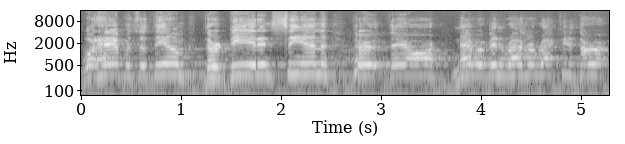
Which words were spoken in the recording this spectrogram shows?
What happens to them? They're dead in sin. They're, they are never been resurrected. They're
